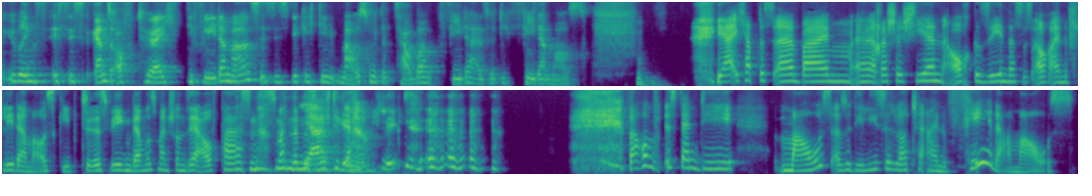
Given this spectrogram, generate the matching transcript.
Übrigens, es ist ganz oft höre ich die Fledermaus. Es ist wirklich die Maus mit der Zauberfeder, also die Fledermaus. Ja, ich habe das äh, beim äh, Recherchieren auch gesehen, dass es auch eine Fledermaus gibt. Deswegen, da muss man schon sehr aufpassen, dass man dann das ja, Richtige genau. anklickt. Warum ist denn die Maus, also die Lieselotte, eine Federmaus?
